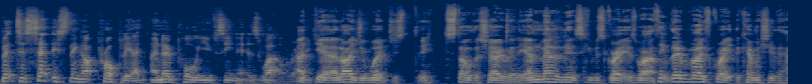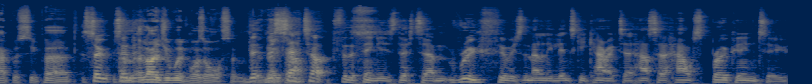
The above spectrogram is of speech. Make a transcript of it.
But to set this thing up properly, I, I know Paul, you've seen it as well, right? Uh, yeah, Elijah Wood just he stole the show really, and Melanie Lynskey was great as well. I think they were both great. The chemistry they had was superb. So- so the- Elijah Wood was awesome. The, the setup for the thing is that um, Ruth, who is the Melanie Lynskey character, has her house broken into,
